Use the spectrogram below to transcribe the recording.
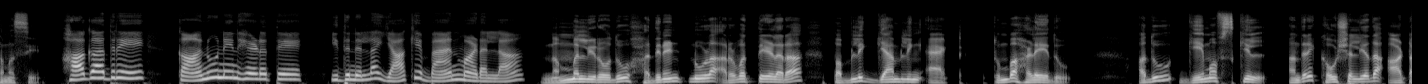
ಸಮಸ್ಯೆ. ಹಾಗಾದ್ರೆ ಕಾನೂನೇನ್ ಹೇಳುತ್ತೆ? ಇದನ್ನೆಲ್ಲ ಯಾಕೆ ಬ್ಯಾನ್ ಮಾಡಲ್ಲ? ನಮ್ಮಲ್ಲಿರೋದು ಹದಿನೆಂಟುನೂರ ಅರವತ್ತೇಳರ ಪಬ್ಲಿಕ್ ಗ್ಯಾಂಬ್ಲಿಂಗ್ ಆಕ್ಟ್ ತುಂಬಾ ಹಳೆಯದು ಅದು ಗೇಮ್ ಆಫ್ ಸ್ಕಿಲ್ ಅಂದ್ರೆ ಕೌಶಲ್ಯದ ಆಟ.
